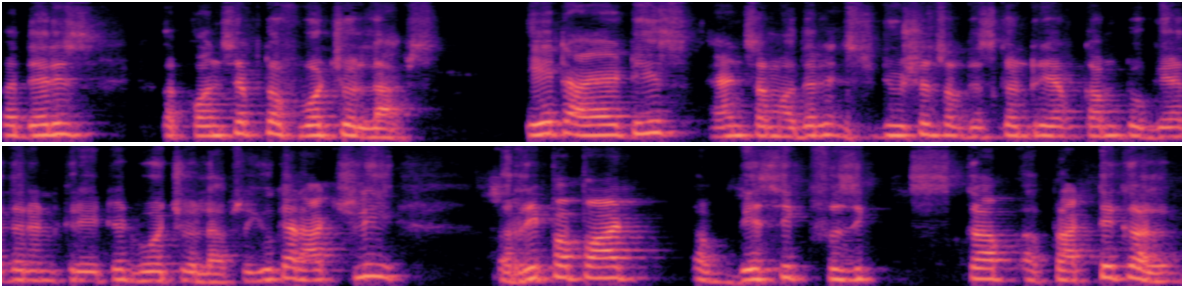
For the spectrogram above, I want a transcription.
but there is a concept of virtual labs. Eight IITs and some other institutions of this country have come together and created virtual labs. So you can actually rip apart a basic physics a practical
